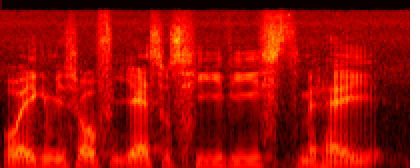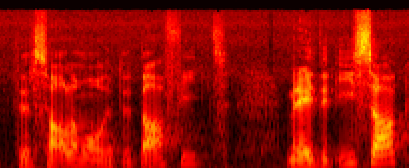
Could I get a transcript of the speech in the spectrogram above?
der irgendwie schon auf Jesus hinweist. Wir haben den Salomo oder den David. Wir haben den Isaac,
